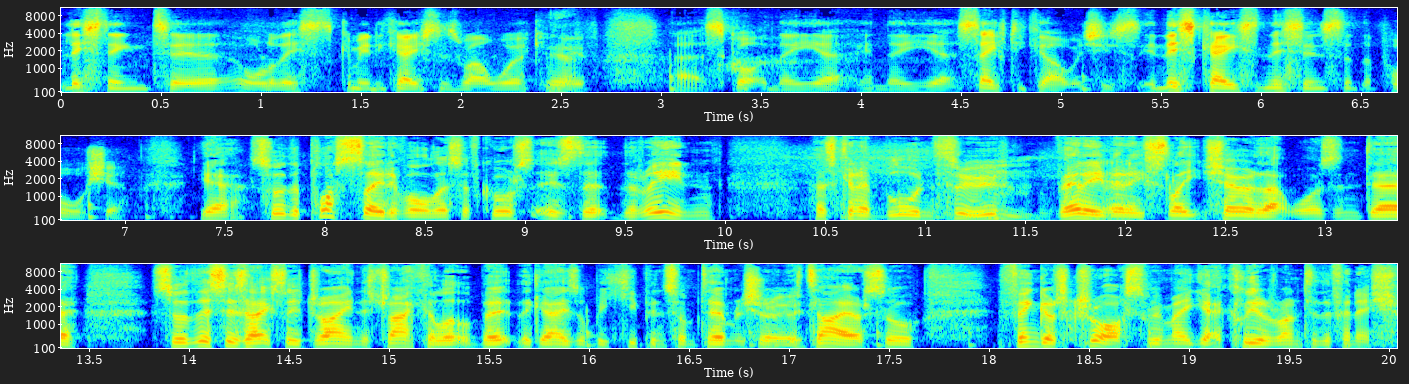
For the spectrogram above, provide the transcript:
listening to all of this communication as well, working yep. with uh, Scott in the uh, in the uh, safety car, which is in this case, in this instance, the Porsche. Yeah. So the plus side of all this, of course, is that the rain has kind of blown through. Mm, very, yeah. very slight shower that was. And uh, so this is actually drying the track a little bit. The guys will be keeping some temperature true. in the tyre. So fingers crossed we might get a clear run to the finish.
